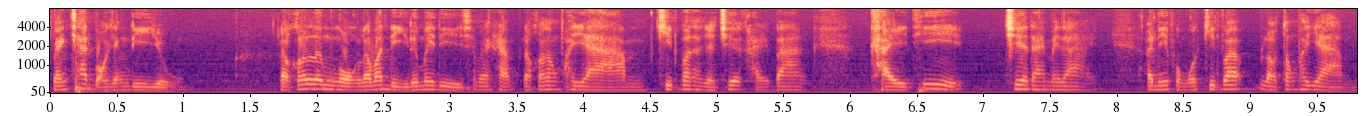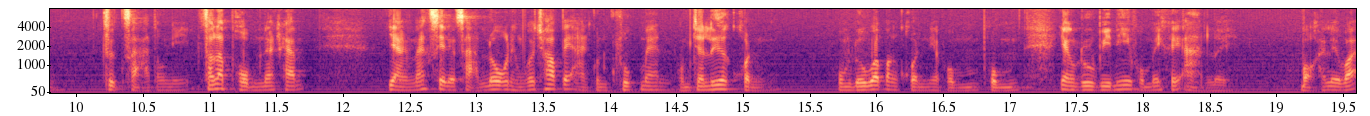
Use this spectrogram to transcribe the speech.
แบงค์ชาติบอกยังดีอยู่ เราก็เริ่มงงแล้วว่าดีหรือไม่ดีใช่ไหมครับ เราก็ต้องพยายามคิดว่าเราจะเชื่อใครบ้าง ใครที่เชื่อได้ไม่ได้ อันนี้ผมก็คิดว่าเราต้องพยายามศึกษาตรงนี้สำหรับผมนะครับ อย่างนักเศรษฐศาสตร์โลกเนี่ยผมก็ชอบไปอ่านคุณครุกแมนผมจะเลือกคน ผมรู้ว่าบางคนเนี่ยผมผมอย่างรูบินี่ผมไม่เคยอ่านเลย บอกให้เลยว่า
